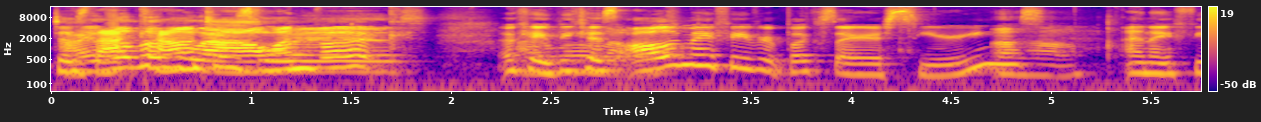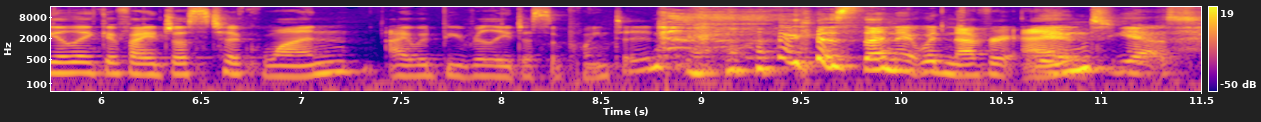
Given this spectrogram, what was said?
Does I that count as one it. book? Okay, because all of my favorite books are a series, uh-huh. and I feel like if I just took one, I would be really disappointed because then it would never end. It, yes.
